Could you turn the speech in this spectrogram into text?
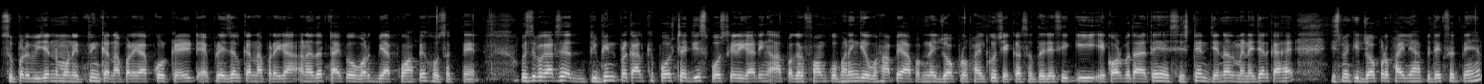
supervision monitoring करना पड़ेगा, आपको क्रेडिट अप्रेजल करना पड़ेगा अनदर टाइप ऑफ़ वर्क भी आपको वहाँ पे हो सकते हैं। उसी प्रकार से विभिन्न प्रकार के पोस्ट है, जिस पोस्ट के रिगार्डिंग रिगार्डिंग आप अगर फॉर्म को भरेंगे, वहाँ पे आप अपने जॉब प्रोफ़ाइल को चेक कर सकते हैं। जैसे कि एक और बता देते हैं असिस्टेंट जनरल मैनेजर का है, जिसमें कि जॉब प्रोफ़ाइल यहाँ पे देख सकते हैं।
